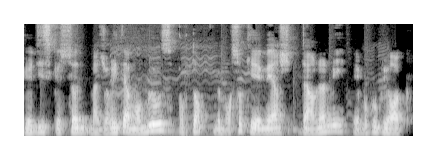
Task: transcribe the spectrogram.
Le disque sonne majoritairement blues, pourtant le morceau qui émerge, Down on Me, est beaucoup plus rock.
